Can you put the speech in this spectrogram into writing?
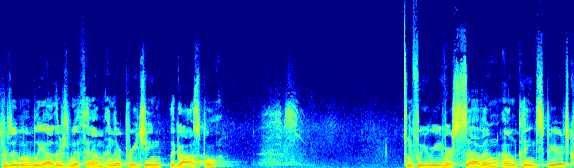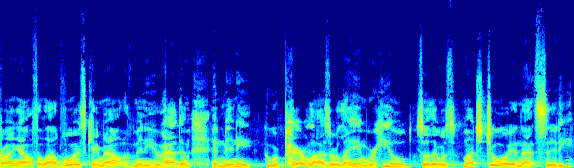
presumably others with him, and they're preaching the gospel. If we read verse 7, unclean spirits crying out with a loud voice came out of many who had them, and many who were paralyzed or lame were healed. So there was much joy in that city.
